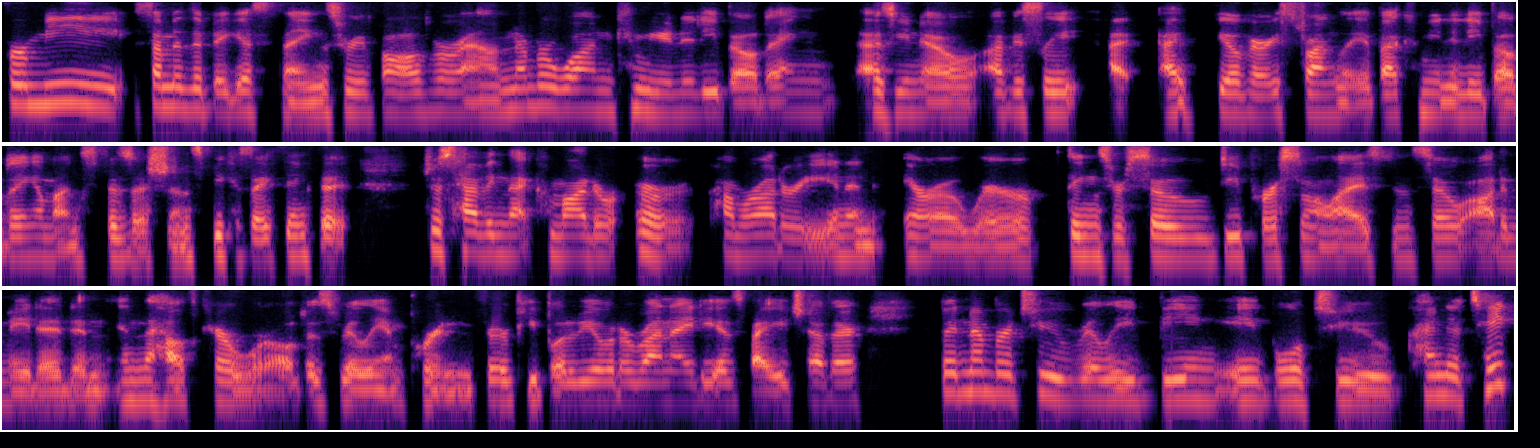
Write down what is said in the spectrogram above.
for me, some of the biggest things revolve around number one, community building. As you know, obviously, I, I feel very strongly about community building amongst physicians because I think that just having that camaraderie in an era where things are so depersonalized and so automated in, in the healthcare world is really important for people to be able to run ideas by each other but number two really being able to kind of take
